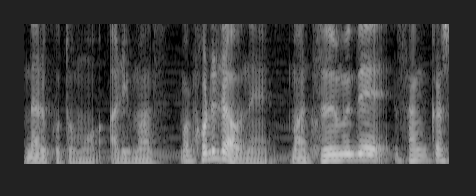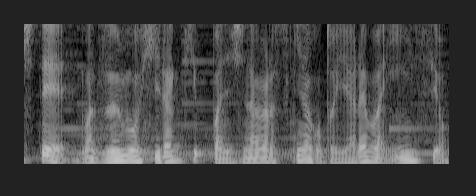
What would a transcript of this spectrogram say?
なることもあります、まあ、これらをね、まあ、Zoom で参加して、まあ、Zoom を開きっぱにしながら好きなことをやればいいんですよ。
